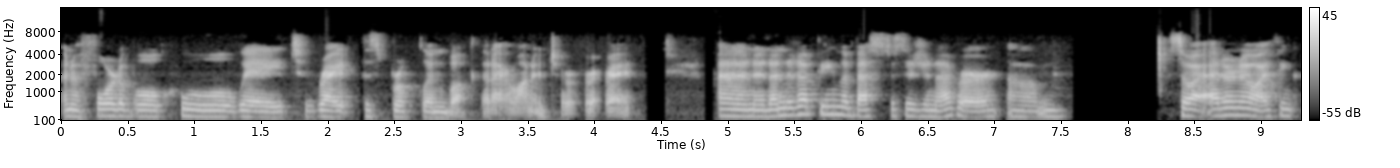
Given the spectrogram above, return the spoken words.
an affordable, cool way to write this Brooklyn book that I wanted to write. And it ended up being the best decision ever. Um, so I, I, don't know. I think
